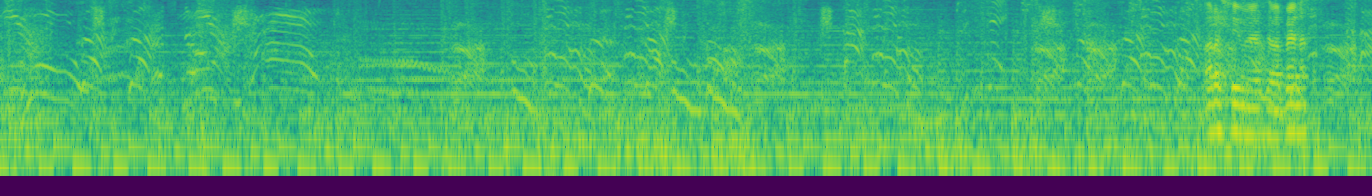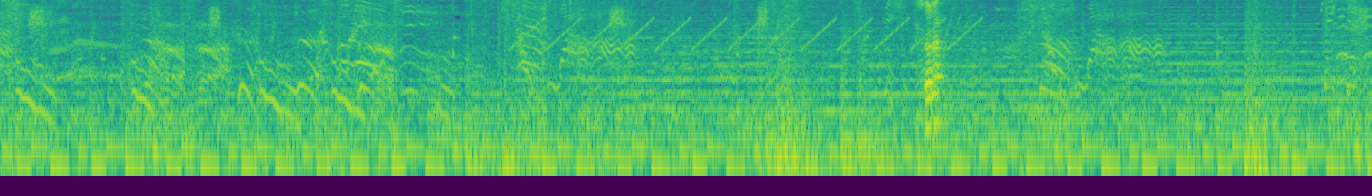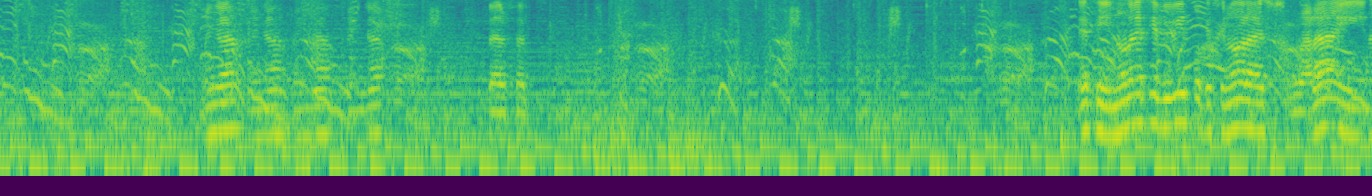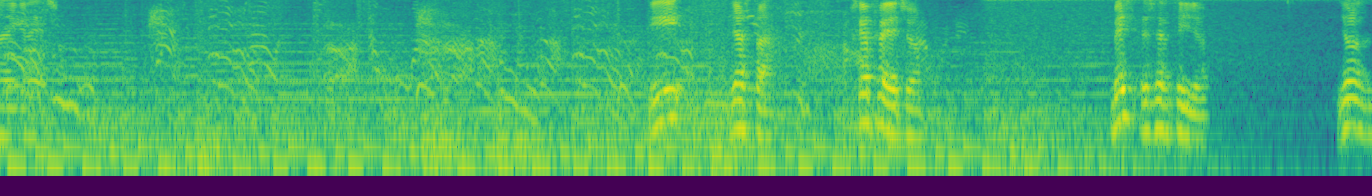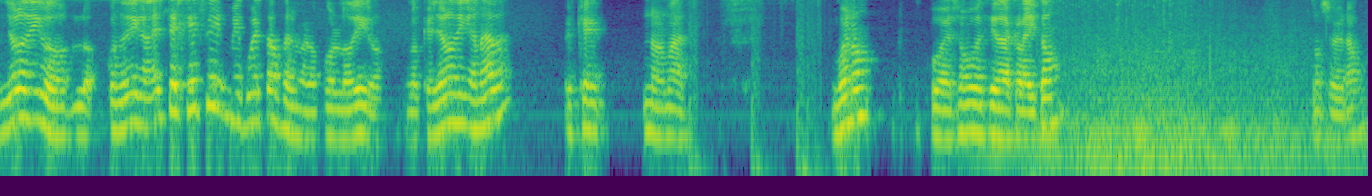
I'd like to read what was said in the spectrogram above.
Ahora sí me hace la pena. Sora. Venga, venga, venga, venga. Perfecto. Es decir, no le dejéis vivir porque si no ahora eso se curará y nadie quiere eso. Y ya está. Jefe hecho. ¿Ves? Es sencillo. Yo, yo lo digo, cuando diga, este jefe me cuesta hacérmelo, os lo digo. Los que yo no diga nada, es que normal. Bueno, pues hemos vencido a Clayton. No se verá.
